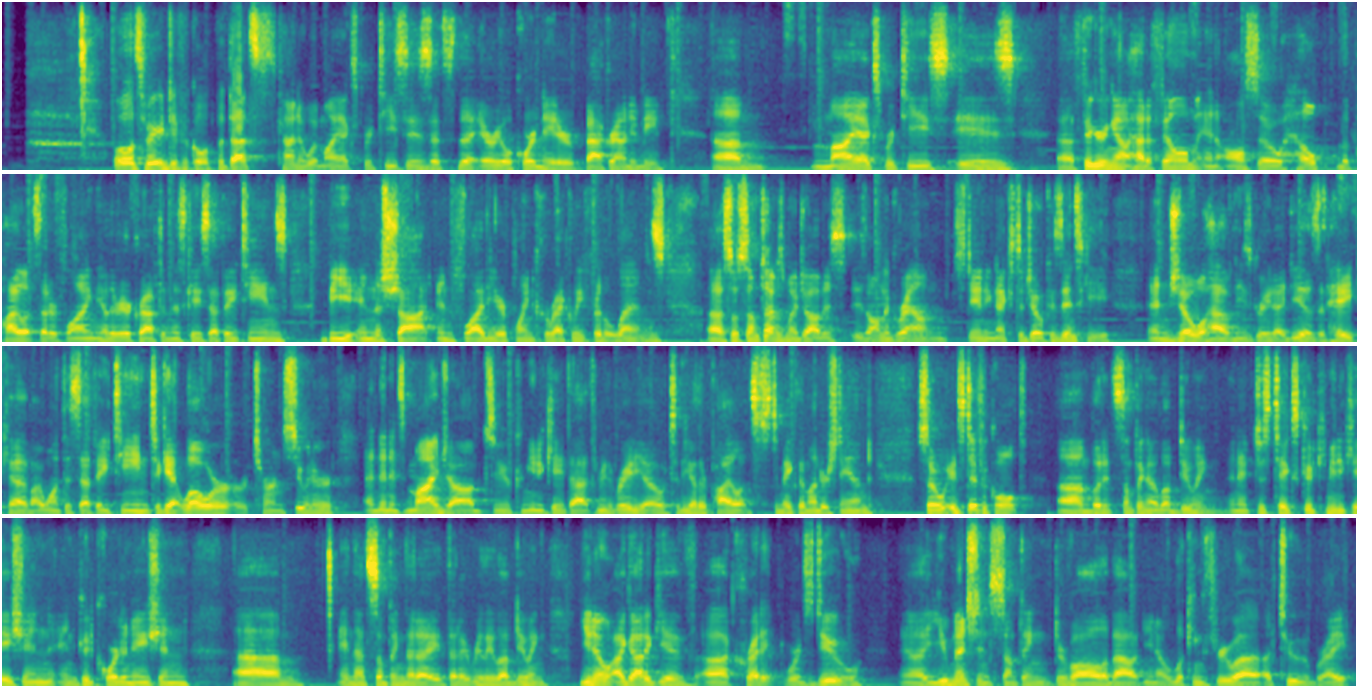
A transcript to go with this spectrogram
Well, it's very difficult, but that's kind of what my expertise is. That's the aerial coordinator background in me. Um, my expertise is uh, figuring out how to film and also help the pilots that are flying the other aircraft, in this case F 18s, be in the shot and fly the airplane correctly for the lens. Uh, so sometimes my job is, is on the ground, standing next to Joe Kosinski and Joe will have these great ideas of, hey, Kev, I want this F 18 to get lower or turn sooner. And then it's my job to communicate that through the radio to the other pilots to make them understand. So it's difficult, um, but it's something I love doing. And it just takes good communication and good coordination. Um, and that's something that I, that I really love doing. You know, I got to give uh, credit where it's due. Uh, you mentioned something, Durval, about you know looking through a, a tube, right?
